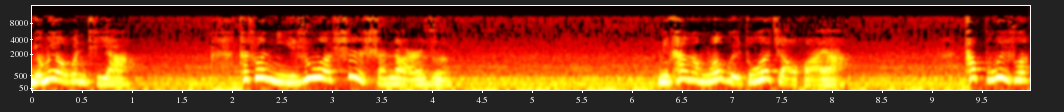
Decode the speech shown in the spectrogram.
有没有问题呀？他说：“你若是神的儿子，你看看魔鬼多狡猾呀！他不会说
